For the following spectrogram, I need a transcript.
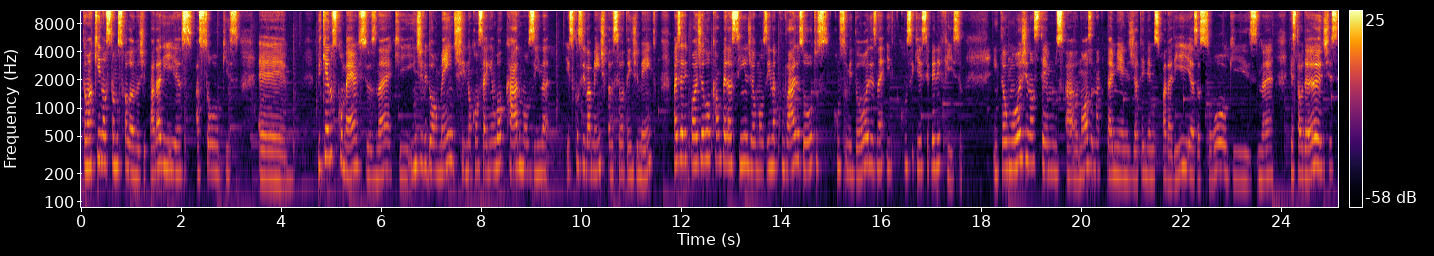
Então aqui nós estamos falando de padarias, açougues, é, pequenos comércios, né, que individualmente não conseguem locar uma usina exclusivamente para o seu atendimento, mas ele pode alocar um pedacinho de uma usina com vários outros consumidores, né, e conseguir esse benefício. Então, hoje nós temos, nós na PMN já atendemos padarias, açougues, né, restaurantes,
